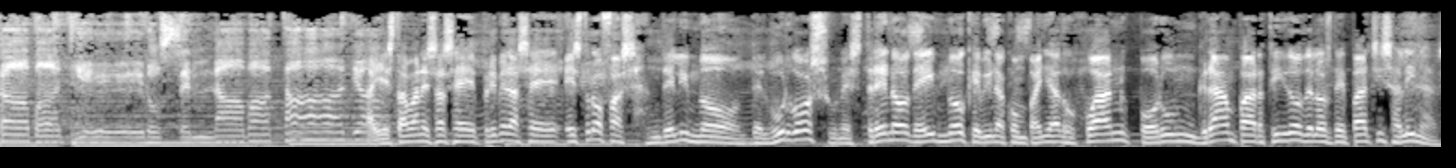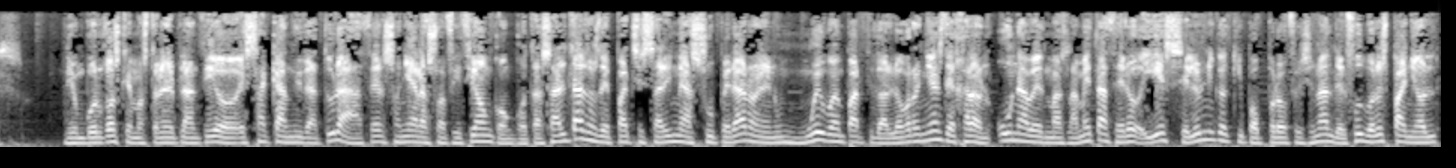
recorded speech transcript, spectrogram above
Caballeros en la batalla. Ahí estaban esas eh, primeras eh, estrofas del himno del Burgos, un estreno de himno que vino acompañado Juan por un gran partido de los de Pachi Salinas de un Burgos que mostró en el plantío esa candidatura a hacer soñar a su afición con cotas altas. Los de Pachi Salinas superaron en un muy buen partido al Logroñés, dejaron una vez más la meta cero y es el único equipo profesional del fútbol español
